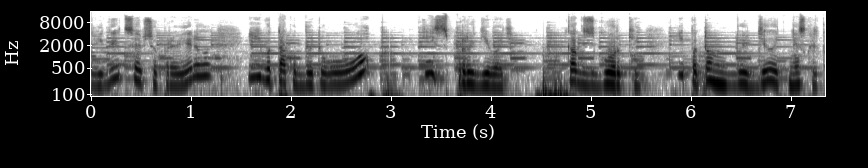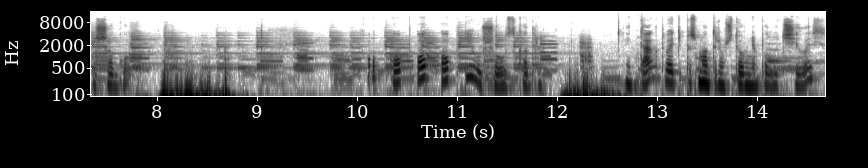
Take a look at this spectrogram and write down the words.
двигается, я все проверила. И вот так вот будет оп, и спрыгивать, как с горки. И потом будет делать несколько шагов. Оп-оп-оп, и ушел из кадра. Итак, давайте посмотрим, что у меня получилось.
